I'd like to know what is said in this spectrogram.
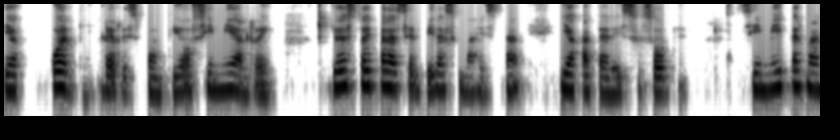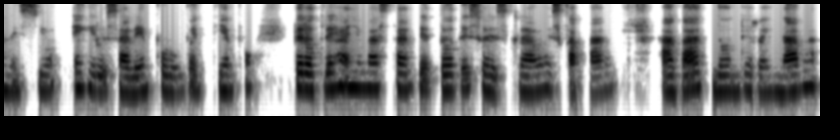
De acuerdo, le respondió Simí al rey. Yo estoy para servir a su majestad y acataré sus órdenes. Simí permaneció en Jerusalén por un buen tiempo, pero tres años más tarde dos de sus esclavos escaparon a Gad, donde reinaba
